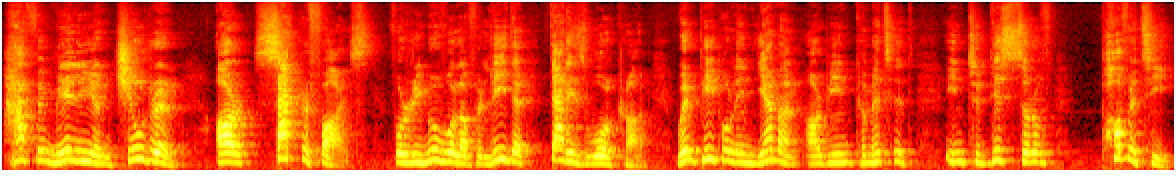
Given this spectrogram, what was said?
half a million children are sacrificed for removal of a leader, that is war crime. When people in Yemen are being committed into this sort of poverty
